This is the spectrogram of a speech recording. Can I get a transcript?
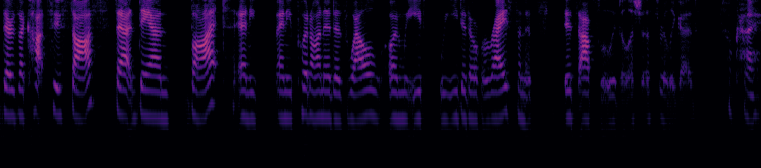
there's a katsu sauce that Dan bought, and he and he put on it as well. And we eat we eat it over rice, and it's it's absolutely delicious, really good. Okay.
